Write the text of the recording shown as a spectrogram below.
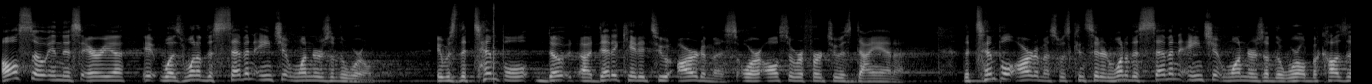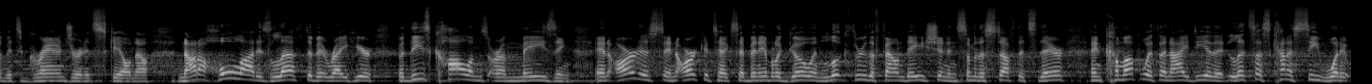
Also, in this area, it was one of the seven ancient wonders of the world. It was the temple do, uh, dedicated to Artemis, or also referred to as Diana. The temple Artemis was considered one of the seven ancient wonders of the world because of its grandeur and its scale. Now, not a whole lot is left of it right here, but these columns are amazing. And artists and architects have been able to go and look through the foundation and some of the stuff that's there and come up with an idea that lets us kind of see what it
